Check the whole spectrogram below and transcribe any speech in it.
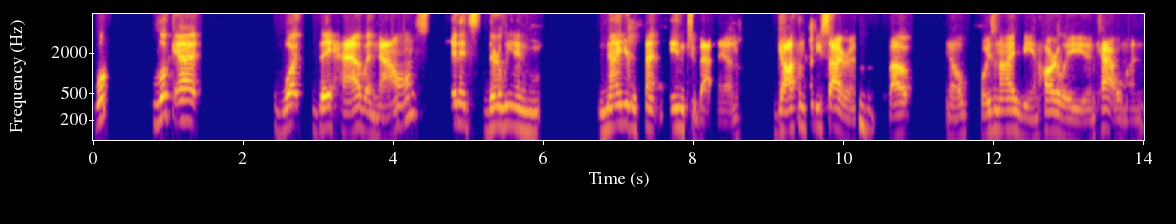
Well, look at what they have announced, and it's they're leaning ninety percent into Batman. Gotham City Sirens Mhm. about you know Poison Ivy and Harley and Catwoman,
